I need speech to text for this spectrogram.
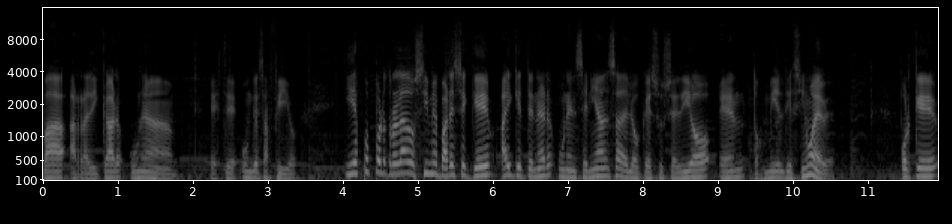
va a radicar una, este, un desafío. Y después, por otro lado, sí me parece que hay que tener una enseñanza de lo que sucedió en 2019. Porque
